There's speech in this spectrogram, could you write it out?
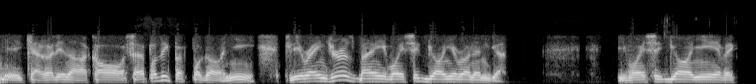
euh, Caroline encore. Ça veut pas dire qu'ils peuvent pas gagner. Puis les Rangers, ben, ils vont essayer de gagner run and gun. Ils vont essayer de gagner avec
